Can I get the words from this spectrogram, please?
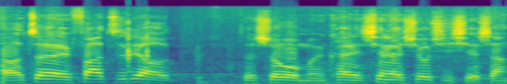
好，在发资料的时候，我们开现在休息协商。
